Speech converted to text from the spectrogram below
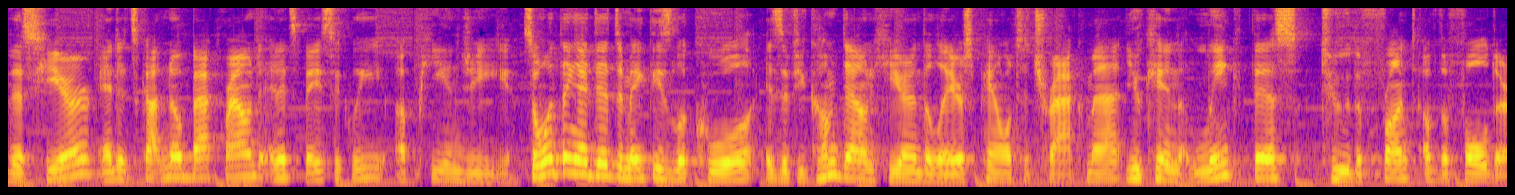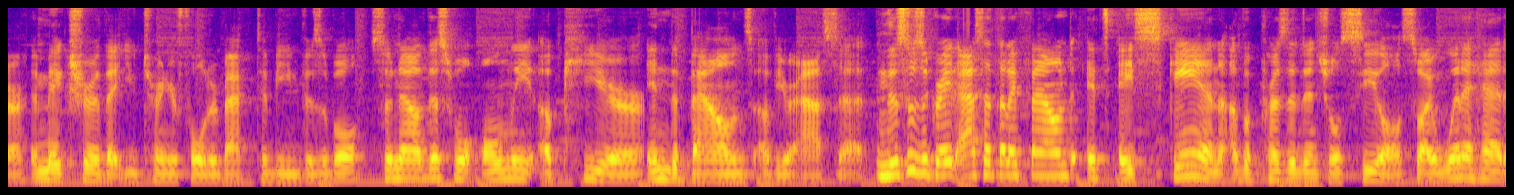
this here and it's got no background and it's basically a PNG. So one thing I did to make these look cool is if you come down here in the layers panel to track matte, you can link this to the front of the folder and make sure that you turn your folder back to being visible. So now this will only appear in the bounds of your asset. And this was a great asset that I found. It's a scan of a presidential seal. So I went ahead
